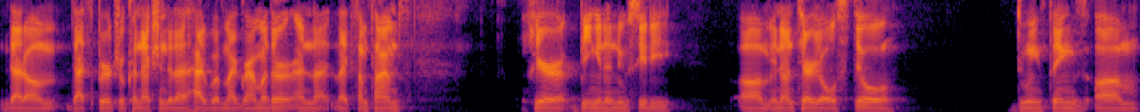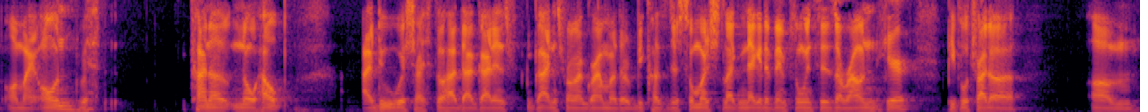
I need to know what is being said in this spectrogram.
that um that spiritual connection that I had with my grandmother, and uh, like sometimes here being in a new city um, in Ontario, still doing things um, on my own with kind of no help. I do wish I still had that guidance guidance from my grandmother because there's so much like negative influences around here. People try to um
